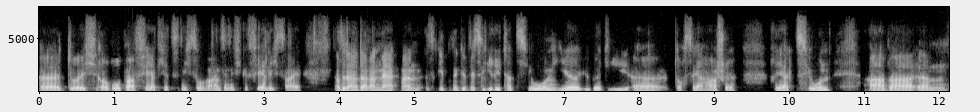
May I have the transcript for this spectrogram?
äh, durch Europa fährt, jetzt nicht so wahnsinnig gefährlich sei. Also da, daran merkt man, es gibt eine gewisse Irritation hier über die äh, doch sehr harsche Reaktion. Aber ähm,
